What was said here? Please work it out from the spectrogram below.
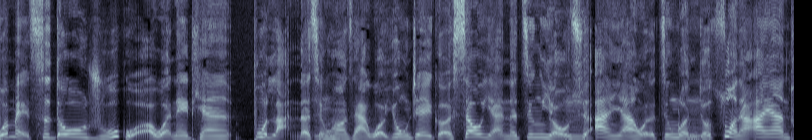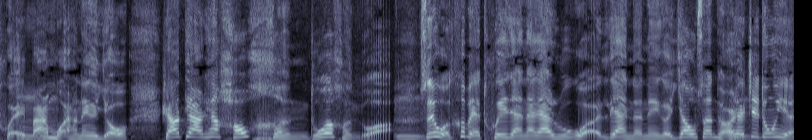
我每次都，如果我那天。不懒的情况下，我用这个消炎的精油去按一按我的经络，你就坐那按一按腿，把上抹上那个油，然后第二天好很多很多。嗯，所以我特别推荐大家，如果练的那个腰酸腿，而且这东西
